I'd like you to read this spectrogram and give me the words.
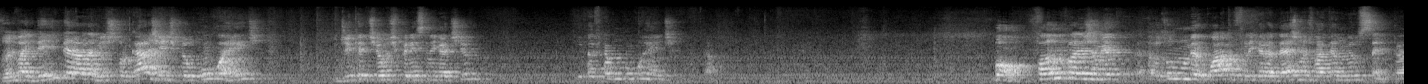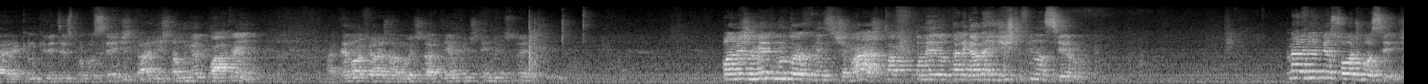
Senão ele vai deliberadamente trocar a gente pelo concorrente, no dia que ele tiver uma experiência negativa, e vai ficar com o concorrente. Tá? Bom, falando do planejamento, eu estou no número 4, eu falei que era 10, mas vai até o número 100, tá? É que eu não queria dizer isso para vocês, tá? A gente está no número 4 ainda. Até 9 horas da noite dá tempo, a gente termina isso daí. Planejamento e monitoramento sistemático está também tá ligado a registro financeiro. Na vida pessoal de vocês,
